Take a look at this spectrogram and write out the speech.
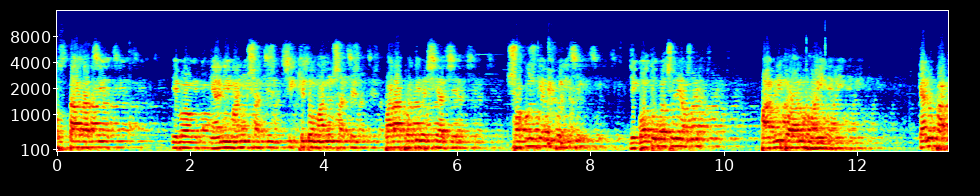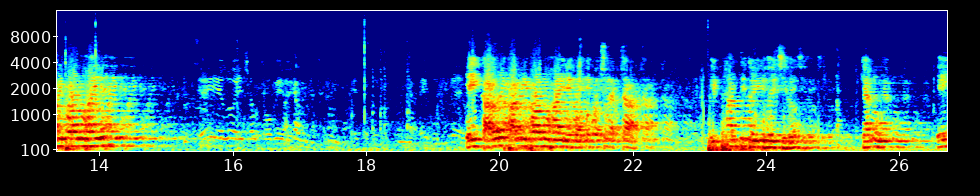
ওস্তাদ আছে এবং জ্ঞানী মানুষ আছে শিক্ষিত মানুষ আছে পাড়া প্রতিবেশী আছে সকলকে আমি বলেছি যে গত বছরে আমার পাগড়ি পড়ানো হয়নি। কেন পাগড়ি পড়ানো হয়নি? এই কারণে পাগড়ি পড়ানো হয়নি। গত বছর একটা বিভ্রান্তি তৈরি হয়েছিল। কেন? এই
